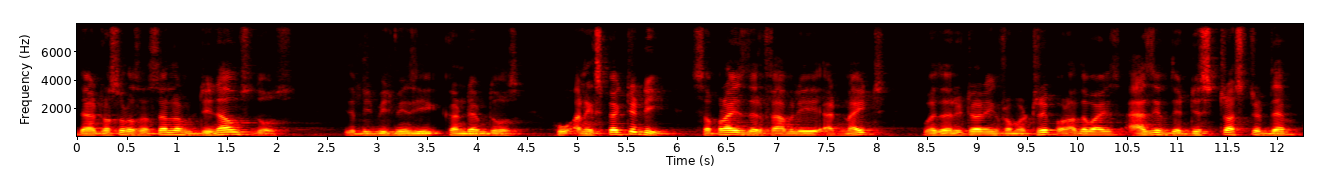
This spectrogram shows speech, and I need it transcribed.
that Rasulullah denounced those, which means he condemned those who unexpectedly surprise their family at night, whether returning from a trip or otherwise, as if they distrusted them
